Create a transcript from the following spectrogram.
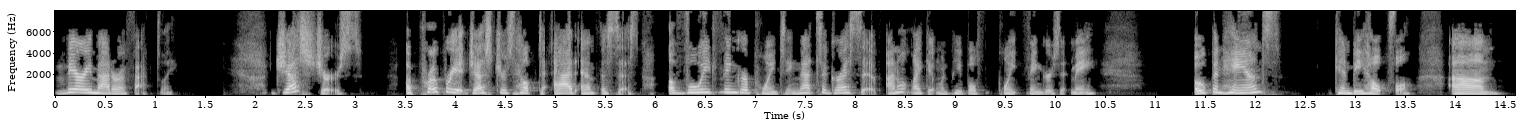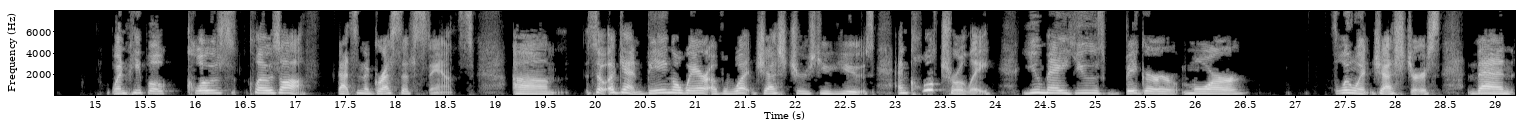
Very matter-of-factly. Gestures appropriate gestures help to add emphasis. Avoid finger pointing. That's aggressive. I don't like it when people point fingers at me. Open hands can be helpful. Um, when people close close off that's an aggressive stance. Um, so again being aware of what gestures you use. And culturally you may use bigger more fluent gestures than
